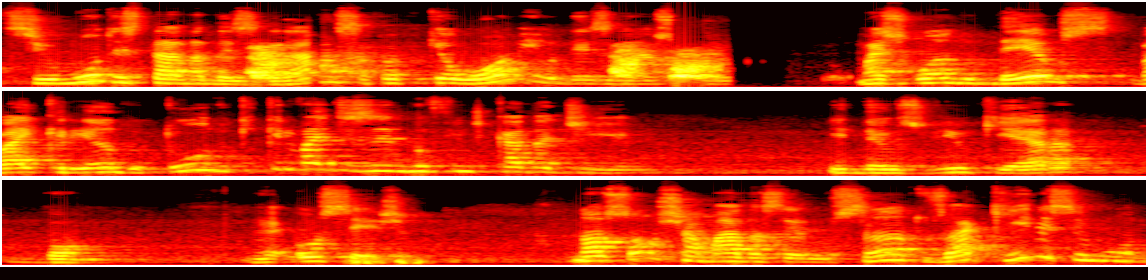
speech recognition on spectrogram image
se o mundo está na desgraça, foi porque o homem o desgraçou. Mas quando Deus vai criando tudo, o que, que ele vai dizendo no fim de cada dia? E Deus viu que era bom. Né? Ou seja, nós somos chamados a sermos santos aqui nesse mundo,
